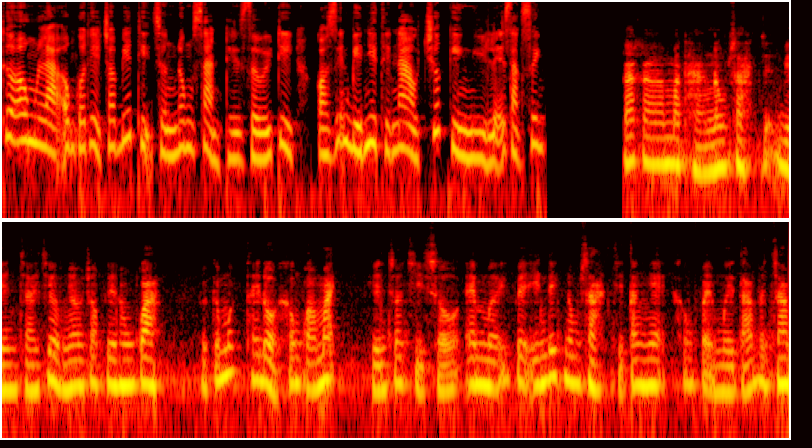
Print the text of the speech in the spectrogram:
Thưa ông là ông có thể cho biết thị trường nông sản thế giới thì có diễn biến như thế nào trước kỳ nghỉ lễ Giáng sinh? Các à, mặt hàng nông sản diễn biến trái chiều nhau trong phiên hôm qua với các mức thay đổi không quá mạnh khiến cho chỉ số MXV Index nông sản chỉ tăng nhẹ 0,18%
